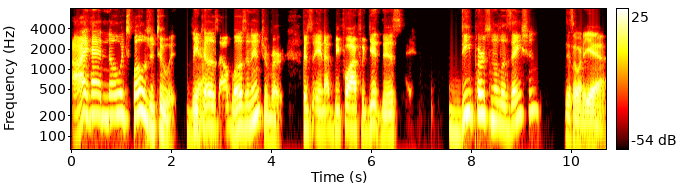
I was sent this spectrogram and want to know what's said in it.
I had no exposure to it because yeah. I was an introvert. And I, before I forget this, depersonalization disorder. Yeah,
